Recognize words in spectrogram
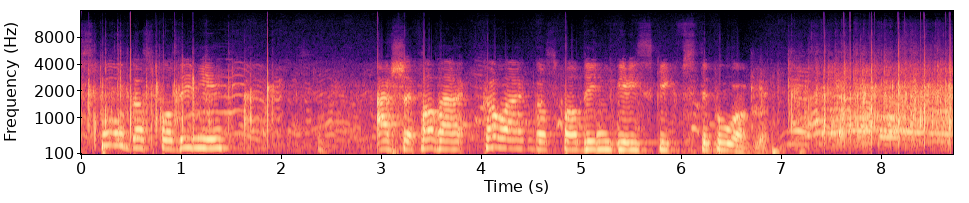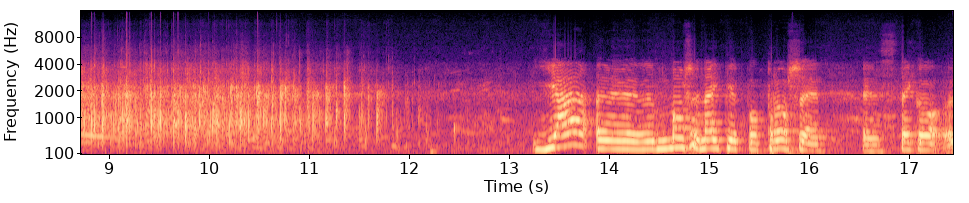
współgospodyni, a szefowa koła gospodyń wiejskich w Stypułowie. Ja e, może najpierw poproszę e, z tego e,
